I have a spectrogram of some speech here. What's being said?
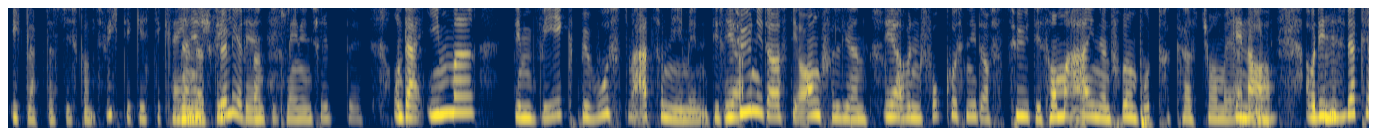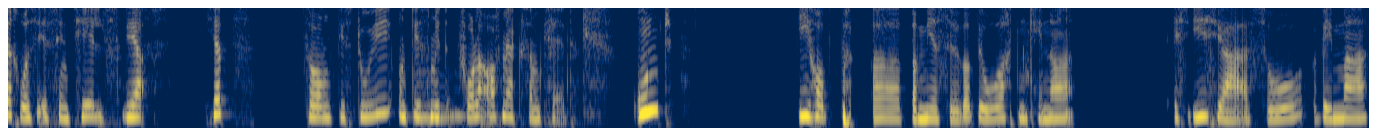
ich glaube, dass das ganz wichtig ist, die Ja, kleinen natürlich Schritte. sind die kleinen Schritte. Und auch immer den Weg bewusst wahrzunehmen. Das Ja. Ziel nicht aus die Augen verlieren, Ja. aber den Fokus nicht aufs Ziel. Das haben wir auch in einem früheren Podcast schon mal Genau. erwähnt. Aber das Mhm. ist wirklich was Essentielles. ja. Jetzt sagen, das tue ich und das Mhm. mit voller Aufmerksamkeit. Und ich habe äh, bei mir selber beobachten können, es ist ja auch so, wenn man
